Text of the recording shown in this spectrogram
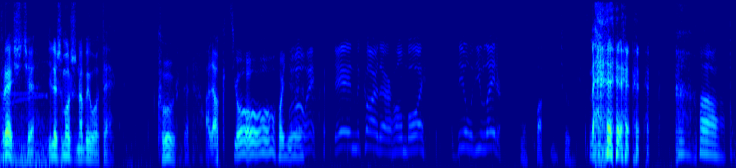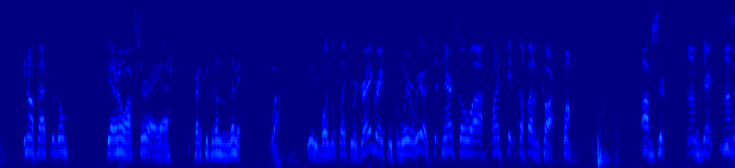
wreszcie. Ileż można było te... Kurde, ale akcjo, fajnie. Whoa, hey, stay in the car there, homeboy. I'll deal with you later. Yeah, fuck you too. A, You know how fast you were going? Gee, I don't know, officer. I, uh, try to keep it under the limit. Well, you and your boys look like you were drag racing from where we were sitting there, so uh, why don't you get yourself out of the car? Come on. Officer, Officer, Is this officer.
